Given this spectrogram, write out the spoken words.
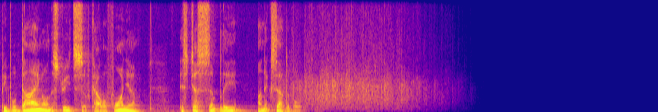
People dying on the streets of California is just simply unacceptable.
